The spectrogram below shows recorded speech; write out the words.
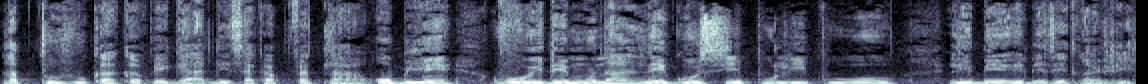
l'a toujours qu'à garder ça qu'a fait là. Ou bien, vous aidez moun à négocier pour lui, pour libérer des étrangers.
